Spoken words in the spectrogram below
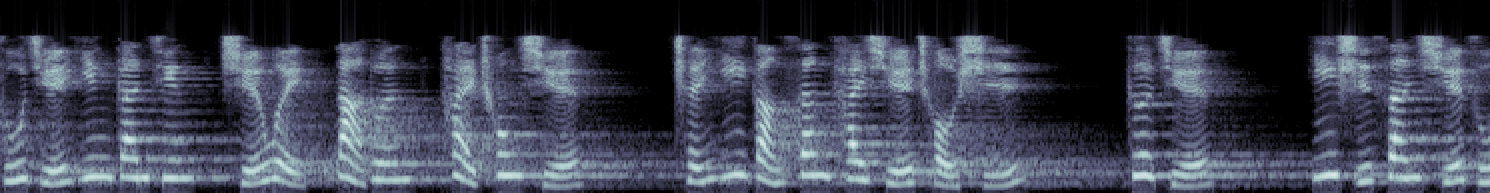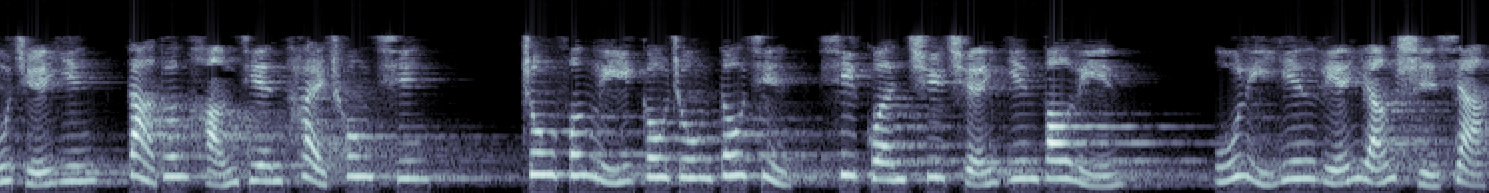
足厥阴肝经穴位大敦太冲穴，辰一杠三开穴丑时。歌诀：一十三穴足厥阴大敦行间太冲亲。中风离沟中都近，西关曲泉阴包临，五里阴连阳始下，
